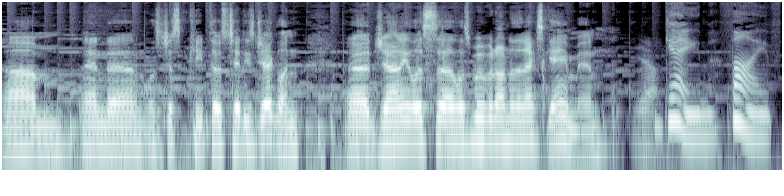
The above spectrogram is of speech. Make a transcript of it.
Um, and uh, let's just keep those titties jiggling. Uh, Johnny, let's uh, let's move it on to the next game, man. Yeah. Game 5.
